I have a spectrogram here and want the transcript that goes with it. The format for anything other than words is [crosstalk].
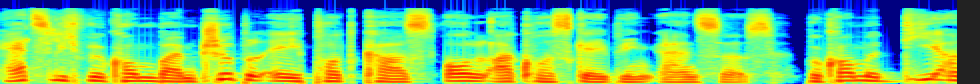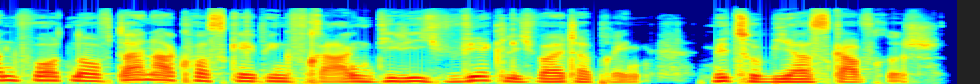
Herzlich willkommen beim AAA Podcast All Aquascaping Answers. Bekomme die Antworten auf deine Aquascaping Fragen, die dich wirklich weiterbringen. Mit Tobias Gavrisch.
